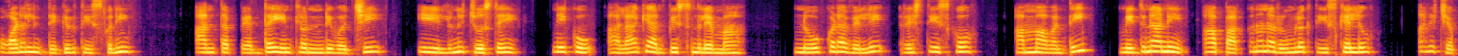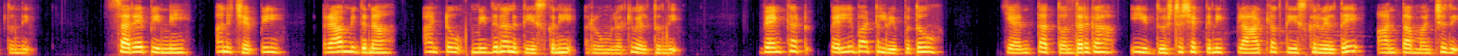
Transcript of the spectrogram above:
కోడల్ని దగ్గరకు తీసుకుని అంత పెద్ద ఇంట్లో నుండి వచ్చి ఈ ఇల్లుని చూస్తే నీకు అలాగే అనిపిస్తుందిలేమ్మా. నువ్వు కూడా వెళ్ళి రెస్ట్ తీసుకో. అమ్మ అవంతి మిథునాని ఆ పక్కనున్న రూమ్లోకి తీసుకెళ్ళు అని చెప్తుంది. సరే పిన్ని అని చెప్పి రా మిథున అంటూ మిథునను తీసుకుని రూమ్లోకి వెళ్తుంది. వెంకట్ పెళ్ళి బట్టలు విప్పుతూ ఎంత తొందరగా ఈ దుష్టశక్తిని ప్లాట్లోకి తీసుకుని వెళ్తే అంత మంచిది.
